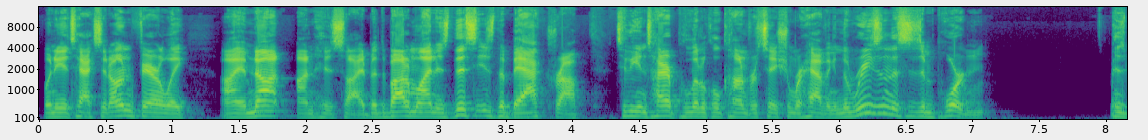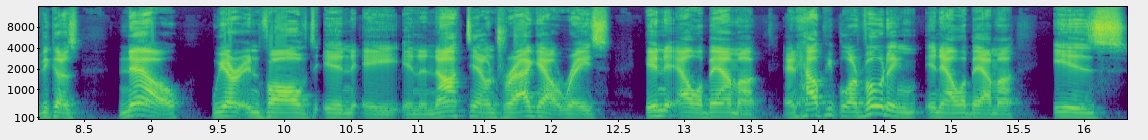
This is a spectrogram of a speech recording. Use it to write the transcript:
When he attacks it unfairly, I am not on his side. But the bottom line is this is the backdrop to the entire political conversation we're having. And the reason this is important is because now we are involved in a, in a knockdown, drag out race in Alabama. And how people are voting in Alabama is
